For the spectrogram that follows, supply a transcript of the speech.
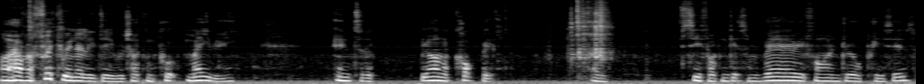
I have a flickering LED which I can put maybe into the behind the cockpit and see if I can get some very fine drill pieces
